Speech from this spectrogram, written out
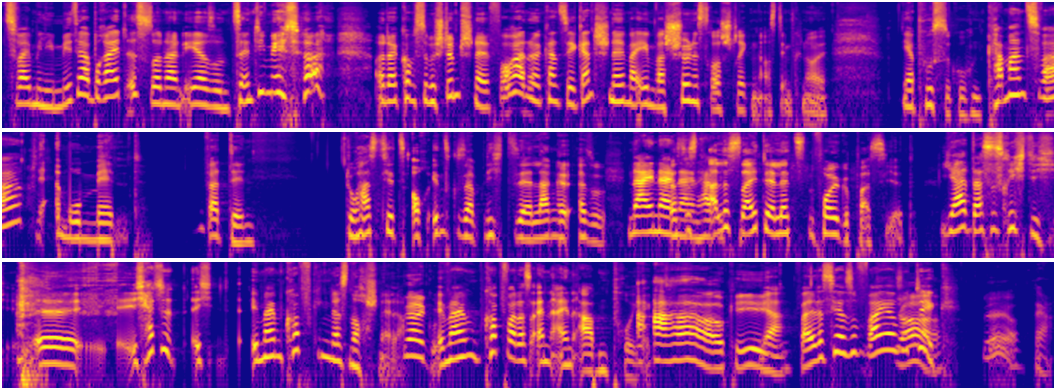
zwei Millimeter breit ist, sondern eher so ein Zentimeter. Und da kommst du bestimmt schnell voran und dann kannst du dir ganz schnell mal eben was Schönes draus stricken aus dem Knoll. Ja, Pustekuchen. Kann man zwar, Ja, Moment. was denn? Du hast jetzt auch insgesamt nicht sehr lange, also Nein, nein, das nein. ist hab alles seit der letzten Folge passiert. Ja, das ist richtig. äh, ich hatte, ich, in meinem Kopf ging das noch schneller. Gut. In meinem Kopf war das ein, ein Abendprojekt. Ah, okay. Ja, weil das ja so, war ja so Ja. dick. Ja, ja. Ja.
